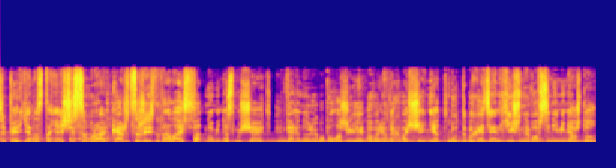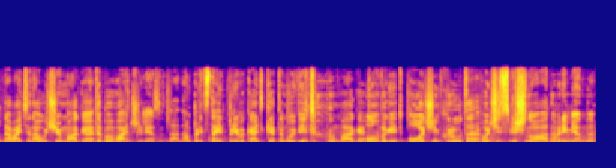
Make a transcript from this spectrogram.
Теперь я настоящий самурай. Кажется, жизнь удалась. Одно меня смущает. Вяленую рыбу положили, а вареных овощей нет. Будто бы хозяин хижины вовсе не меня ждал. Давайте научим мага добывать железо. Да, нам предстоит привыкать к этому виду мага. Он выглядит очень круто, очень смешно одновременно.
